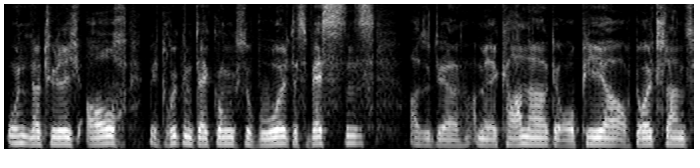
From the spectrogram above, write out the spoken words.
und natürlich auch mit Rückendeckung sowohl des Westens, also der Amerikaner, der Europäer, auch Deutschlands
